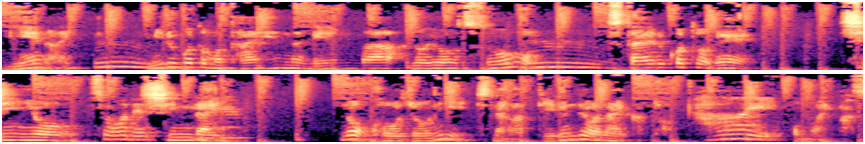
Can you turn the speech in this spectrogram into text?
見えない、うん。見ることも大変な現場の様子をうん。伝えることで、信用そうです、ね。信頼の向上につながっているんではないかとはい。思います。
